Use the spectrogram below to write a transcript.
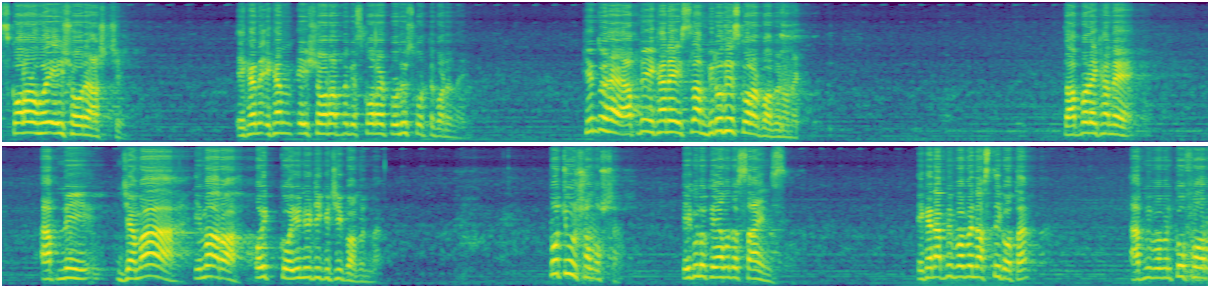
স্কলার হয়ে এই শহরে আসছে। এখানে, এখান, এই শহর আপনাকে স্কলার প্রডিউস করতে পারে নাই। কিন্তু হ্যাঁ আপনি এখানে ইসলাম বিরোধী স্কলার পাবেন অনেক। তারপর এখানে আপনি জামা, ইমারা, ঐক্য ইউনিটি কিছুই পাবেন না। প্রচুর সমস্যা। এগুলো কে আমাদের সায়েন্স এখানে আপনি পাবেন নাস্তিকতা, আপনি পাবেন কুফর,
